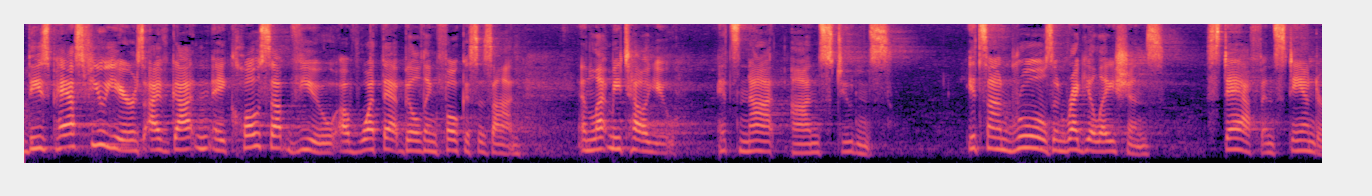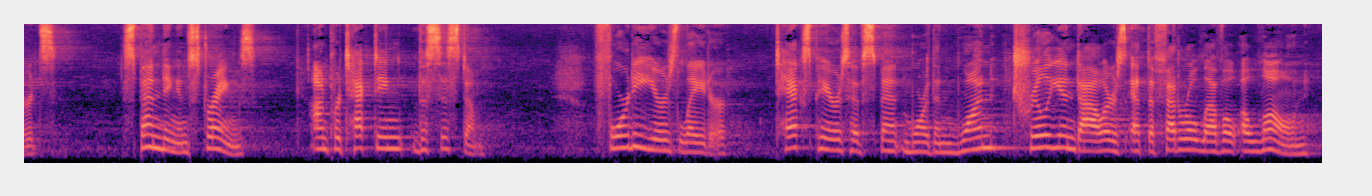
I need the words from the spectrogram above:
These past few years, I've gotten a close up view of what that building focuses on. And let me tell you, it's not on students. It's on rules and regulations, staff and standards, spending and strings, on protecting the system. 40 years later, taxpayers have spent more than $1 trillion at the federal level alone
